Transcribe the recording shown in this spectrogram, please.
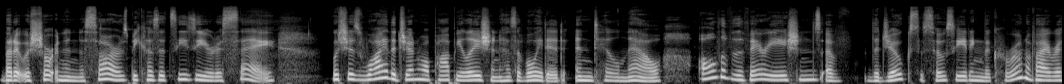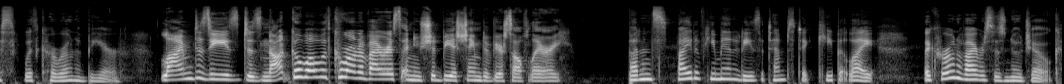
But it was shortened into SARS because it's easier to say, which is why the general population has avoided, until now, all of the variations of the jokes associating the coronavirus with Corona beer. Lyme disease does not go well with coronavirus, and you should be ashamed of yourself, Larry. But in spite of humanity's attempts to keep it light, the coronavirus is no joke.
